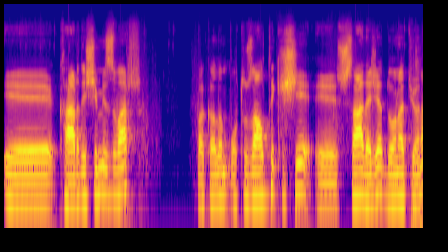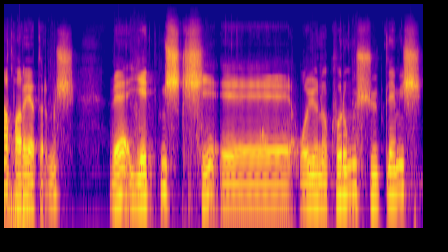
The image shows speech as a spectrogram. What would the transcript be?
e, kardeşimiz var. Bakalım 36 kişi e, sadece donasyona para yatırmış. Ve 70 kişi e, oyunu kurmuş, yüklemiş.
